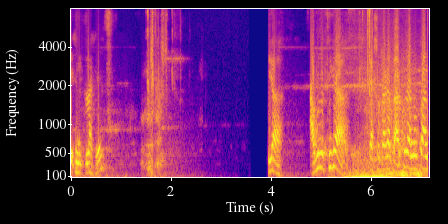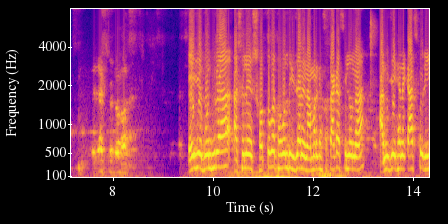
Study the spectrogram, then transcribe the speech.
এখানে একটু রাখে। ইয়া আবুল ঠিক একশো টাকা করে আনো তো এই যে বন্ধুরা আসলে সত্য কথা বলতে কি জানেন আমার কাছে টাকা ছিল না। আমি যে এখানে কাজ করি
